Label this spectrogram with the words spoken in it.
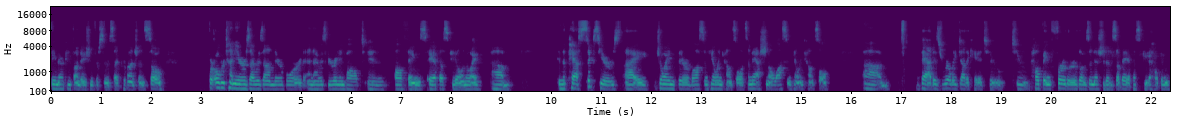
the American Foundation for Suicide Prevention. So for over 10 years, I was on their board and I was very involved in all things AFSP Illinois. Um, in the past six years, I joined their Loss and Healing Council. It's a national loss and healing council um, that is really dedicated to, to helping further those initiatives of AFSP to helping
